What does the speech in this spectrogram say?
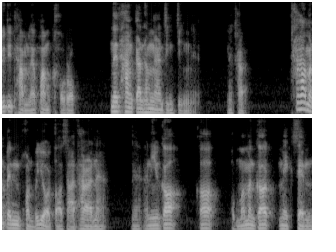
ยุติธรรมและความเคารพ ในทางการทำงานจริง ๆ เนี่ยนะครับ ถ้ามันเป็นผลประโยชน์ต่อสาธารณะนะอันนี้ก็ก็ผมว่ามันก็ make sense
